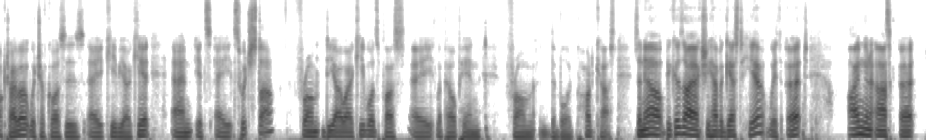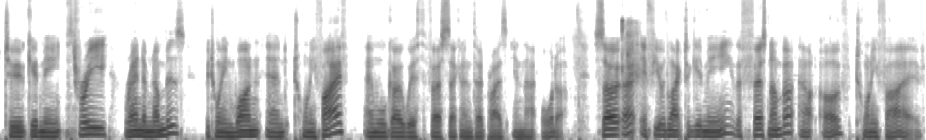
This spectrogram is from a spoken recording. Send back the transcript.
October, which of course is a Keebio kit, and it's a Switch Star from DIY Keyboards plus a lapel pin from the board podcast. So now, because I actually have a guest here with Ert, I'm going to ask Ert to give me three random numbers between 1 and 25, and we'll go with first, second, and third prize in that order. So, Ert, if you would like to give me the first number out of 25.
